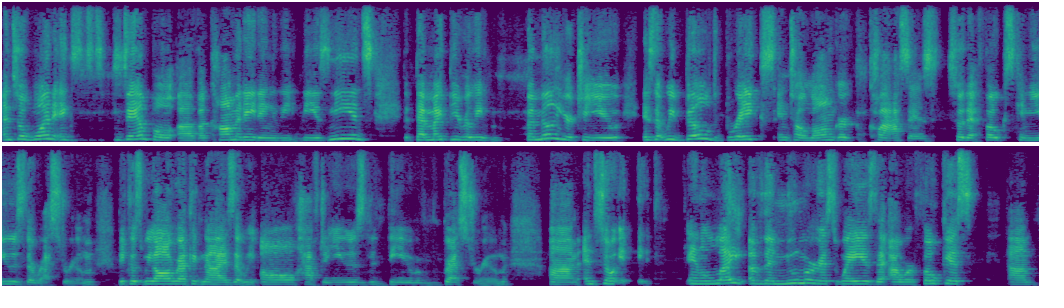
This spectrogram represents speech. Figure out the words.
And so one ex example of accommodating the, these needs that, that might be really familiar to you is that we build breaks into longer classes so that folks can use the restroom because we all recognize that we all have to use the, the restroom. Um, and so it, it, in light of the numerous ways that our focus um,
